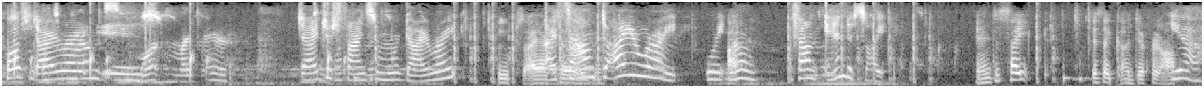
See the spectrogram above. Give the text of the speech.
Plus, diorite is. Martin right there. Did I just find some more diorite? Oops, I I found diorite. Wait, I- no. I found andesite. Andesite is like a different. Op- Yeah,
